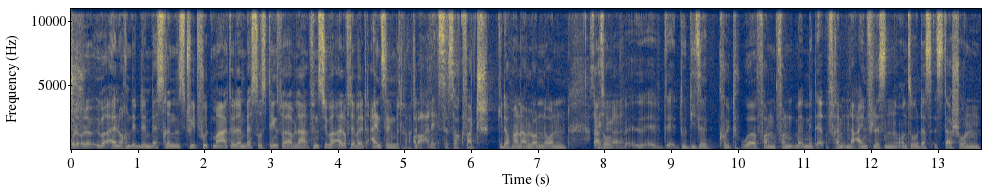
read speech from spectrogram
oder, oder überall noch den, den besseren Streetfood-Markt oder ein besseres Dings, bla bla. Findest du überall auf der Welt einzeln betrachtet. Aber Alex, das ist doch Quatsch. Geh doch mal nach London. Sag also du diese Kultur von von mit fremden Einflüssen und so, das ist da schon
